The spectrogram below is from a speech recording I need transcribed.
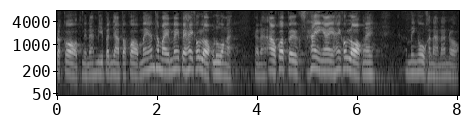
ประกอบเนี่ยนะมีปัญญาประกอบไม่งั้นทำไมไม่ไปให้เขาหลอกลวงอะนะเอาก็ไปให้ไงให้เขาหลอกไง ไม่โง่ขนาดนั้นหรอก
